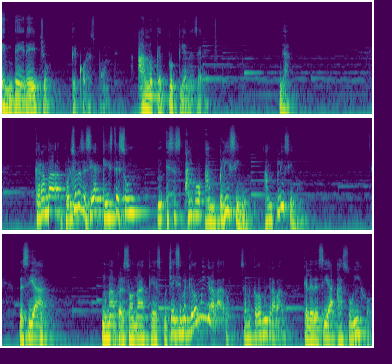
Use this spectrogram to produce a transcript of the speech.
en derecho te corresponde, a lo que tú tienes derecho. ¿Ya? Caramba, por eso les decía que este es un, ese es algo amplísimo, amplísimo. Decía una persona que escuché y se me quedó muy grabado, se me quedó muy grabado, que le decía a su hijo,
